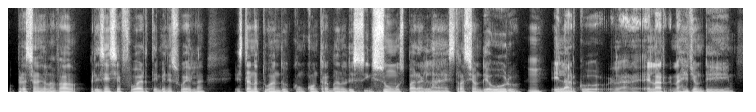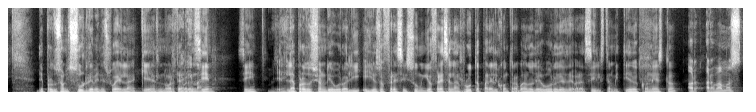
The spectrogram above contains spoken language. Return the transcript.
operaciones de lavado, presencia fuerte en Venezuela, están actuando con contrabando de insumos para la extracción de oro mm. el arco, la, el la región de, de, producción sur de Venezuela, que es el norte de Brasil. ¿sí? La producción de oro allí, ellos ofrecen insumos y ofrecen la ruta para el contrabando de oro desde Brasil, están metidos con esto. Ahora, ahora vamos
